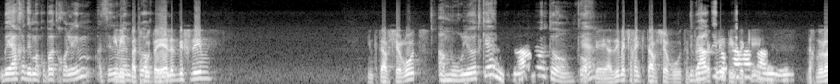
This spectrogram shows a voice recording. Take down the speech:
ביחד עם הקופת חולים, עשינו להם ביטוח בריאות. עם התפתחות הילד בפנים? עם כתב שירות? אמור להיות כן, דיברנו איתו, כן. אוקיי, אז אם יש לכם כתב שירות, דיברתי איתו כמה פעמים. אנחנו לא,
